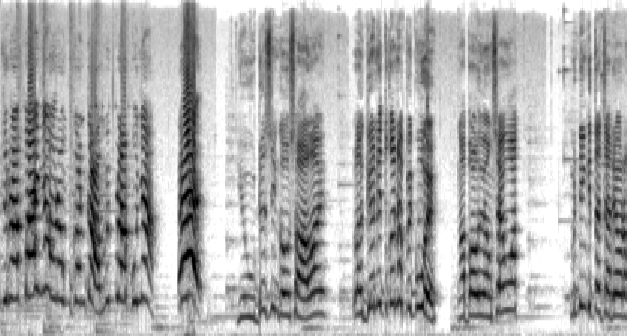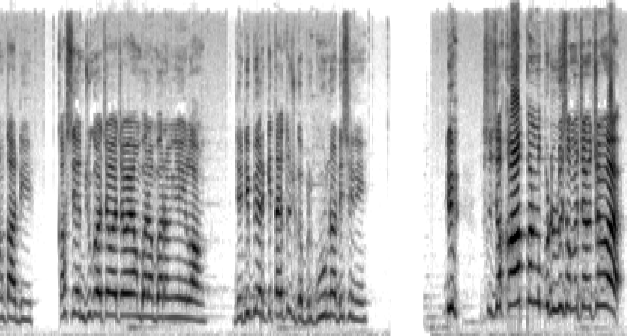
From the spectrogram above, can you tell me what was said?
Jujur apanya orang bukan kami pelakunya. Eh, ya udah sih nggak usah alay. Lagian itu kan HP gue. Ngapa lo yang sewot? Mending kita cari orang tadi. Kasihan juga cewek-cewek yang barang-barangnya hilang. Jadi biar kita itu juga berguna di sini. Dih, sejak kapan lo peduli sama cewek-cewek?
